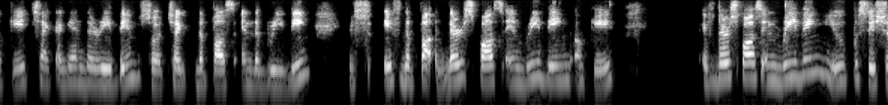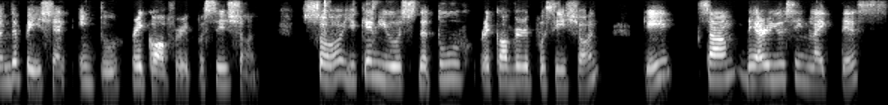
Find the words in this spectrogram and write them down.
Okay, check again the rhythm. So check the pulse and the breathing. If if the there's pulse and breathing, okay. If there's pulse and breathing, you position the patient into recovery position. So you can use the two recovery position. Okay, some they are using like this.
